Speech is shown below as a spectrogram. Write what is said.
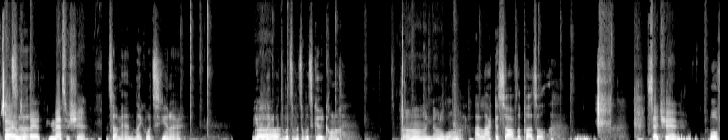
Sorry, I was uh, away. Massive shit. what's up, man? Like, what's you know, you know, like Uh, what's what's what's what's good, Connor? Uh, not a lot. I like to solve the puzzle. Sad shit. Well,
